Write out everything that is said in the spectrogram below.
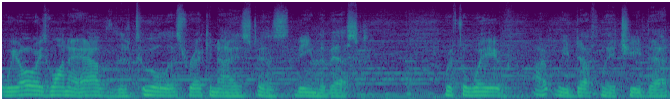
We always want to have the tool that's recognized as being the best. With the Wave, I- we've definitely achieved that.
